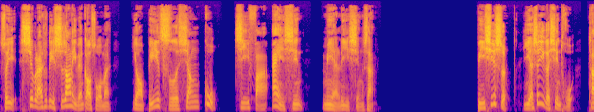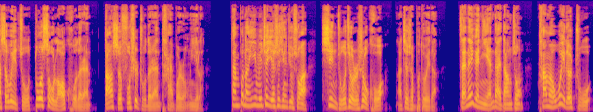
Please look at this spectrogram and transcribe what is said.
所以，希伯来书第十章里边告诉我们，要彼此相顾，激发爱心，勉励行善。比西士也是一个信徒。他是为主多受劳苦的人，当时服侍主的人太不容易了，但不能因为这些事情就说啊，信主就是受苦啊，这是不对的。在那个年代当中，他们为了主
